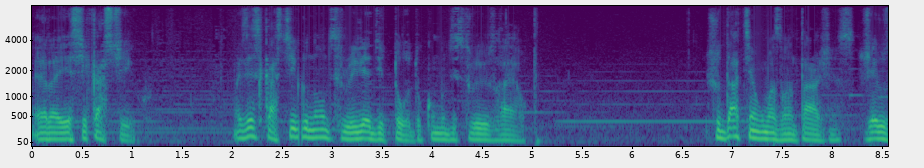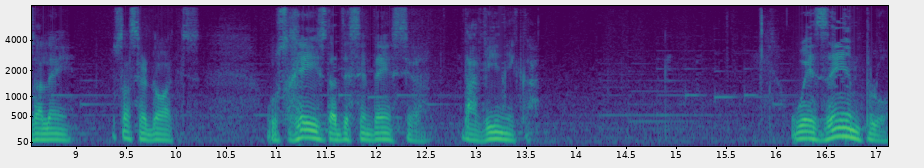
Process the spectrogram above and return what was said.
Era este castigo. Mas esse castigo não destruiria de todo, como destruiu Israel. Judá tinha algumas vantagens. Jerusalém, os sacerdotes, os reis da descendência davínica. O exemplo,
